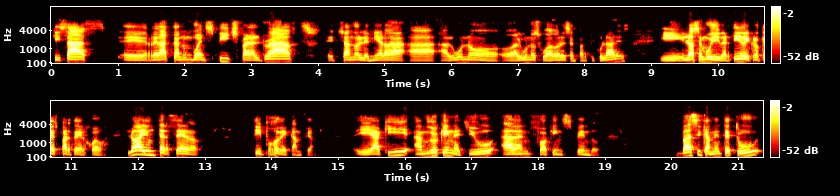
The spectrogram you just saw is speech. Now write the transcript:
quizás eh, redactan un buen speech para el draft, echándole mierda a, alguno o algunos jugadores en particulares, y, lo hace muy divertido y creo que es parte del juego. Luego hay un tercer tipo de campeón. Y aquí, I'm looking at you, Adam fucking Spindle básicamente tú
